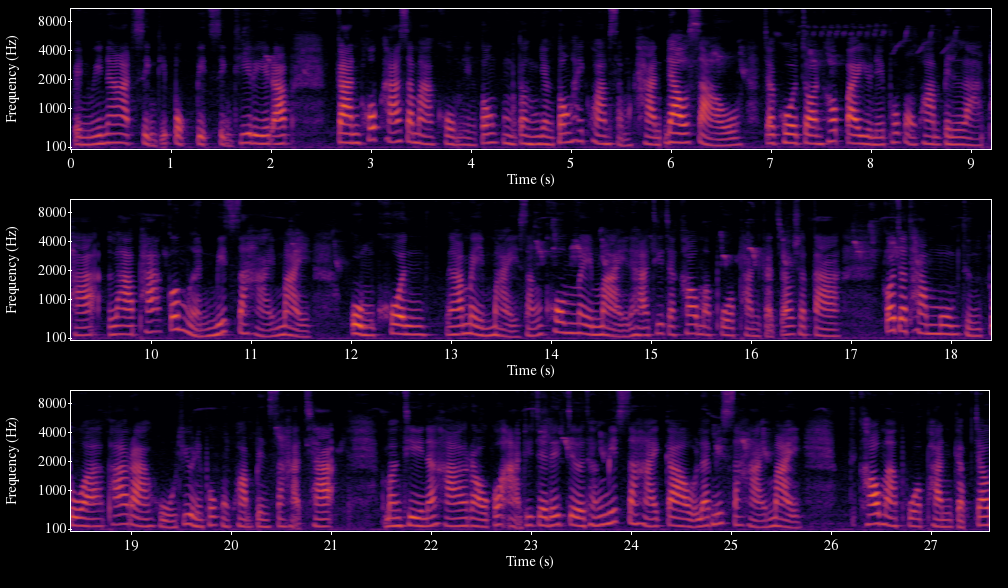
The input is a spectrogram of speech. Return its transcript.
เป็นวินาศสิ่งที่ปกปิดสิ่งที่ลี้ลับ การคบค้าสมาคมยังต้องยังต้องให้ความสำคัญ ดาวเสาร์จะโคจรเข้าไปอยู่ในภพของความเป็นลาภะลาภะก็เหมือนมิตรสหายใหม่ กลุ่มคนนะใหม่ๆ สังคมใหม่ๆนะคะที่จะเข้ามาพัวพันกับเจ้าชะตา ก็จะทำมุมถึงตัวพระราหูที่อยู่ในภพของความเป็นสหัชชะ บางทีนะคะ เราก็อาจที่จะได้เจอทั้งมิตรสหายเก่า และมิตรสหายใหม่ เข้ามาพัวพันกับเจ้า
